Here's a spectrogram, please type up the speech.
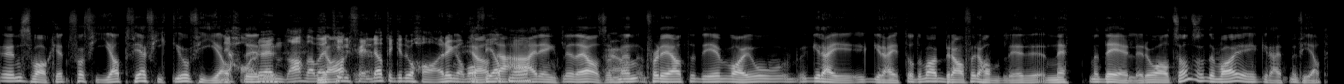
en svakhet for Fiat, for jeg fikk jo Fiat Det har du enda. Det er bare Ja, tilfeldig at ikke du har en gammel ja, Fiat nå. det er egentlig det, altså. Men fordi at det var jo grei, greit, og det var bra forhandlernett med deler og alt sånt, så det var greit med Fiat.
